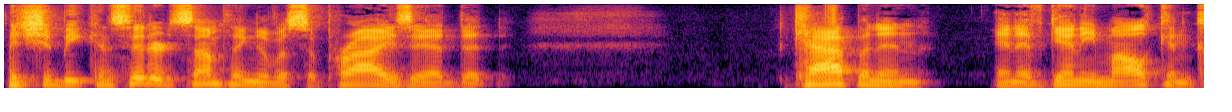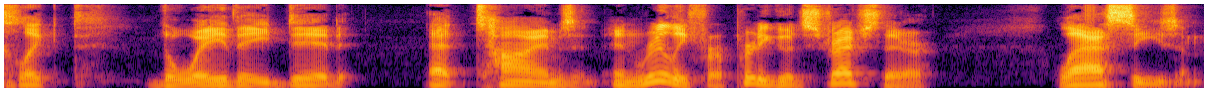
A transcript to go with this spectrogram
it should be considered something of a surprise, Ed, that Kapanen and Evgeny Malkin clicked the way they did at times, and really for a pretty good stretch there last season.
